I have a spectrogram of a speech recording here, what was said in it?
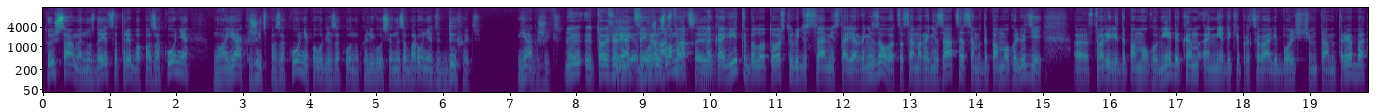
тое ж самае ну здаецца трэба па законе Ну а як жыць па законе паводле закону, калі вось яны забароняць дыхаць? Як жыць? Ну, той же реакцыі зламацца на кавід было то, што людзі самі сталі арганізоўвацца, самаарганізацыя, самадапамога людзей. Э, стварылі дапамогу медыкам медыкі працавалі больш чым там трэба.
